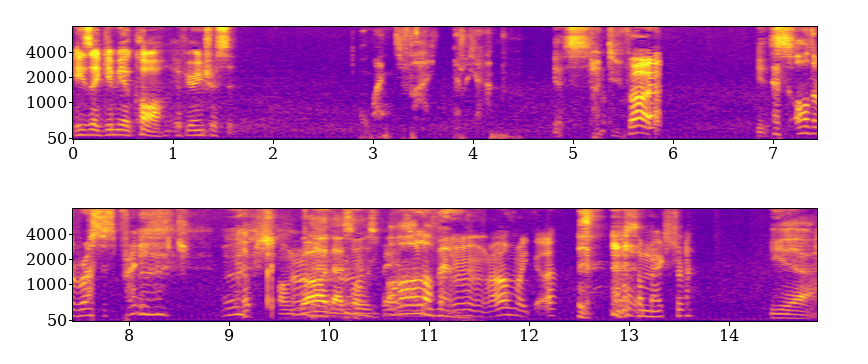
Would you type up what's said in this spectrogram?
He's like, "Give me a call if you're interested." 25 million. Yes. 25. Yes. That's all the Russ is pretty. On God, that's all the space. All of them. Mm, oh my god. Some extra. Yeah.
